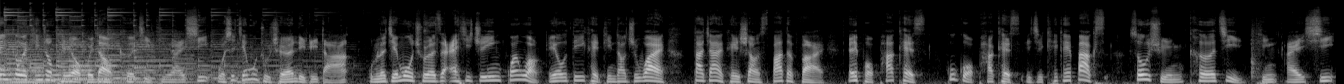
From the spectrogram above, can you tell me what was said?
欢迎各位听众朋友回到科技听 IC，我是节目主持人李立达。我们的节目除了在 IC 之音官网 AOD 可以听到之外，大家也可以上 Spotify、Apple Podcasts、Google Podcasts 以及 KKBox 搜寻科技听 IC，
